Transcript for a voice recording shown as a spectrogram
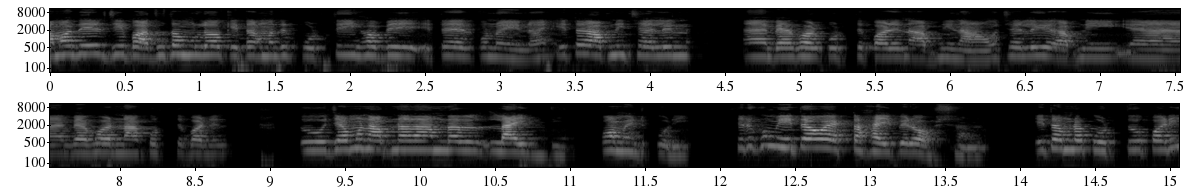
আমাদের যে বাধ্যতামূলক এটা আমাদের করতেই হবে, এটা এর কোনো এ নয়। এটা আপনি চাইলেন ব্যবহার করতে পারেন, আপনি নাও চাইলে আপনি ব্যবহার না করতে পারেন। তো যেমন আপনারা আমরা লাইক দিই কমেন্ট করি সেরকম এটাও একটা হাইপের অপশান এটা আমরা করতেও পারি,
